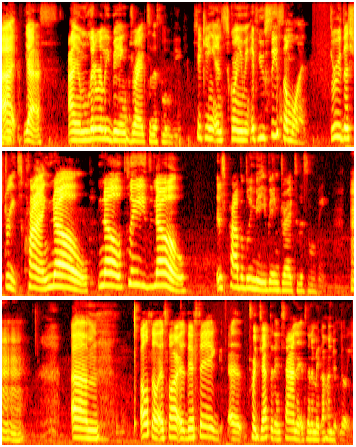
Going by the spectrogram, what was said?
I yes, I am literally being dragged to this movie kicking and screaming. If you see someone through the streets crying, no, no, please, no, it is probably me being dragged to this movie. Mm-hmm. Um. Also, as far as they're saying, uh, projected in China, it's going to make a hundred million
